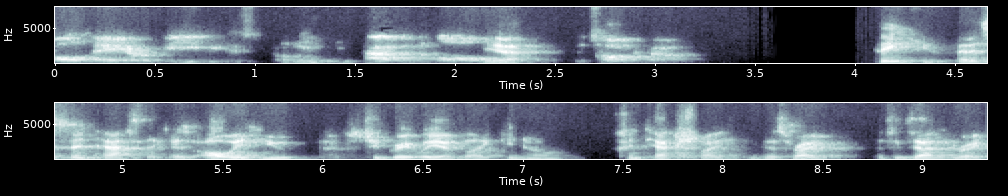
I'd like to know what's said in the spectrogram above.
all A or B because you don't have an all Yeah. to talk about. Thank you. That is fantastic. As always, you have such a great way of like, you know, contextualizing. That's right. That's exactly right.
